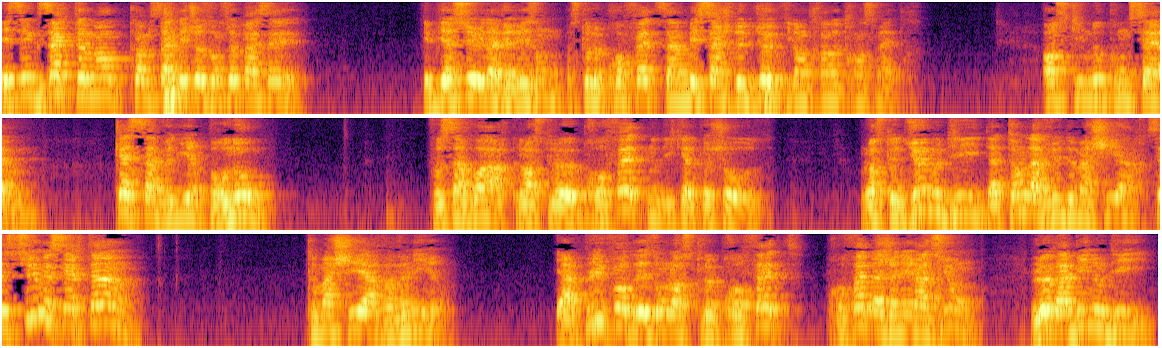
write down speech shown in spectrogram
Et c'est exactement comme ça que les choses vont se passer. Et bien sûr, il avait raison, parce que le prophète, c'est un message de Dieu qu'il est en train de transmettre. En ce qui nous concerne, qu'est-ce que ça veut dire pour nous? Il faut savoir que lorsque le prophète nous dit quelque chose, lorsque Dieu nous dit d'attendre la venue de Mashiach, c'est sûr et certain que Mashiach va venir. Et à plus forte raison lorsque le prophète, prophète de la génération, le rabbi nous dit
